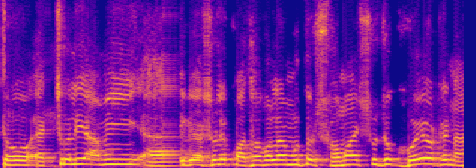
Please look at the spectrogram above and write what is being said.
তো অ্যাকচুয়ালি আমি আসলে কথা বলার মতো সময় সুযোগ হয়ে ওঠে না।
